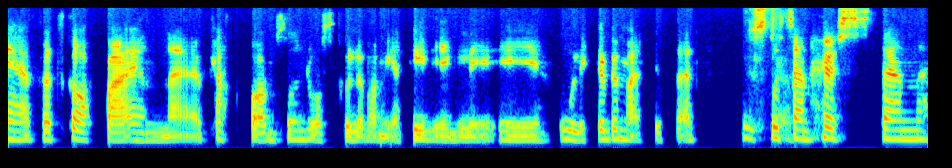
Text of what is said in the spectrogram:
eh, För att skapa en eh, plattform som då skulle vara mer tillgänglig i olika bemärkelser. Och sen hösten,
